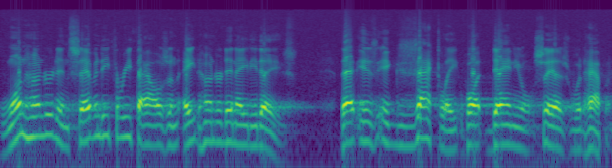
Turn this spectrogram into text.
173,880 days. That is exactly what Daniel says would happen.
